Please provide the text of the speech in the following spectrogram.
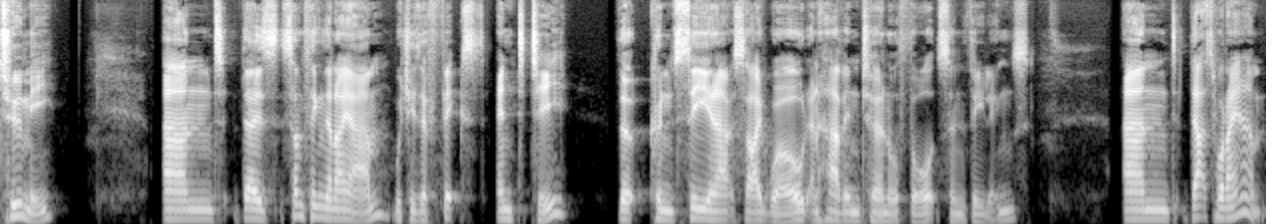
to me and there's something that I am, which is a fixed entity that can see an outside world and have internal thoughts and feelings. And that's what I am.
